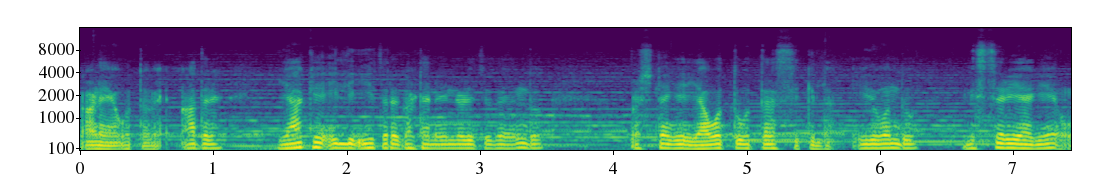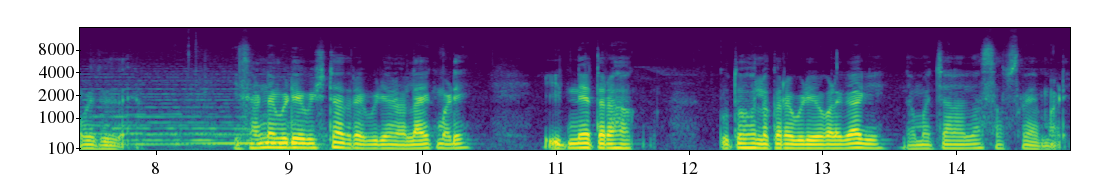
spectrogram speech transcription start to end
ಕಾಣೆಯಾಗುತ್ತವೆ. ಆದರೆ ಯಾಕೆ ಇಲ್ಲಿ ಈ ಥರ ಘಟನೆ ನಡೆಯುತ್ತಿದೆ ಎಂದು ಪ್ರಶ್ನೆಗೆ ಯಾವತ್ತೂ ಉತ್ತರ ಸಿಕ್ಕಿಲ್ಲ. ಇದು ಒಂದು ಮಿಸ್ಟರಿಯಾಗಿಯೇ ಉಳಿದಿದೆ. ಈ ಸಣ್ಣ ವಿಡಿಯೋ ಇಷ್ಟ ಆದರೆ ವಿಡಿಯೋನ ಲೈಕ್ ಮಾಡಿ ಇದನ್ನೇ ತರಹ ಕುತೂಹಲಕರ ವಿಡಿಯೋಗಳಿಗಾಗಿ ನಮ್ಮ ಚಾನಲ್ನ ಸಬ್ಸ್ಕ್ರೈಬ್ ಮಾಡಿ.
